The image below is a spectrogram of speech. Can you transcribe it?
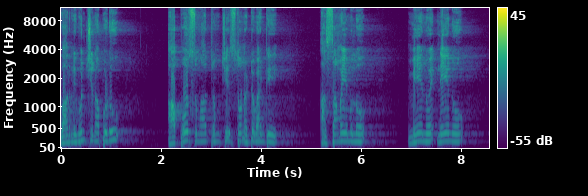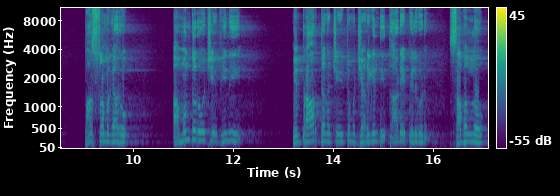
వారిని ఉంచినప్పుడు ఆ పోస్ట్ మార్టం చేస్తున్నటువంటి ఆ సమయంలో నేను నేను పాశ్రమ గారు ఆ ముందు రోజే విని మేము ప్రార్థన చేయటం జరిగింది తాడే పెలుగుడు. సభల్లో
